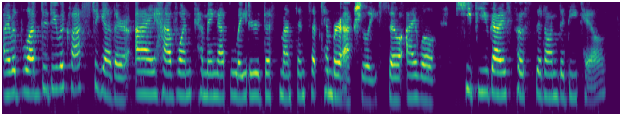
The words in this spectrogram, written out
I would love to do a class together. I have one coming up later this month in September, actually. So I will keep you guys posted on the details.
